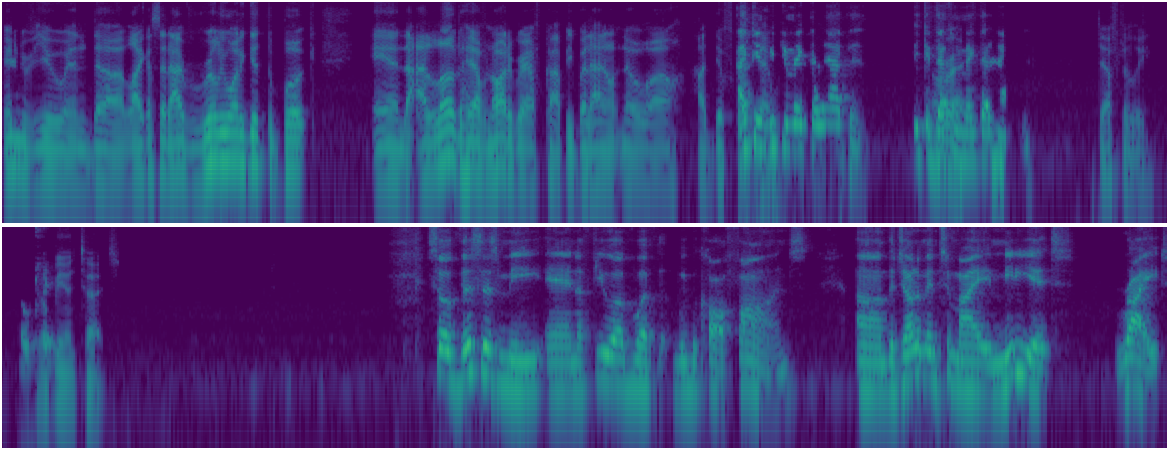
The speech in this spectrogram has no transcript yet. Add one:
interview, and uh, like I said, I really want to get the book, and I love to have an autograph copy, but I don't know uh, how difficult. I can. We can make that happen. We can definitely right. make that happen. Definitely. Okay. We'll be in touch. So this is me and a few of what we would call Fons. Um, the gentleman to my immediate right,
